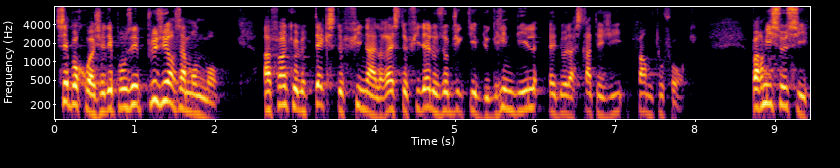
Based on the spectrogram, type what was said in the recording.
C'est pourquoi j'ai déposé plusieurs amendements afin que le texte final reste fidèle aux objectifs du Green Deal et de la stratégie Farm to Fork. Parmi ceux-ci,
